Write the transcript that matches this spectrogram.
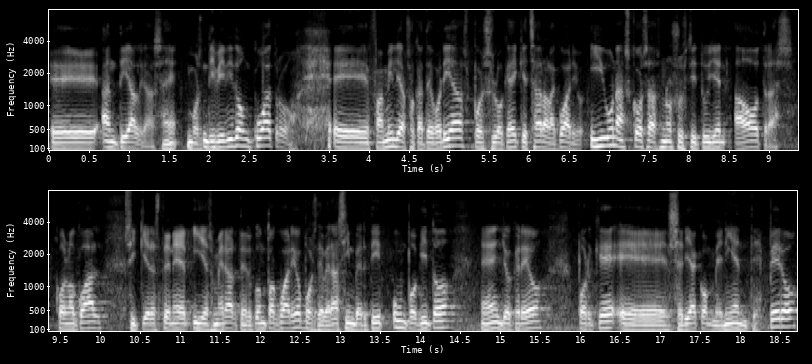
eh, antialgas. ¿eh? Hemos dividido en cuatro eh, familias o categorías, pues lo que hay que echar al acuario. Y unas cosas no sustituyen a otras. Con lo cual, si quieres tener y esmerarte con tu acuario, pues deberás invertir un poquito, yo creo, porque eh, sería conveniente. Pero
